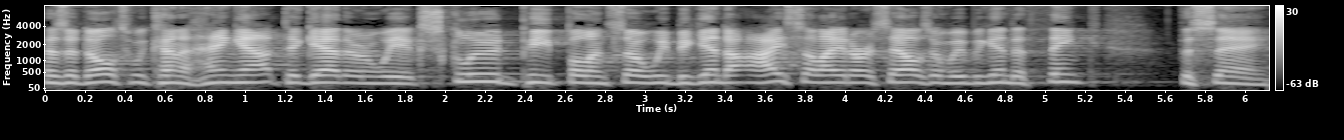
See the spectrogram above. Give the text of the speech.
As adults, we kind of hang out together and we exclude people, and so we begin to isolate ourselves and we begin to think the same.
